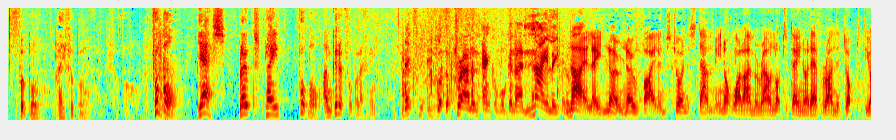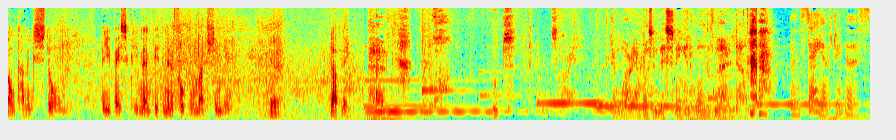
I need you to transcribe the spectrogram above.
Football. Play football. Football. Football! Yes. Blokes play football. I'm good at football, I think. Next week we've got the crown and anchor. We're gonna annihilate them. Annihilate? No, no violence. Do you understand me? Not while I'm around, not today, not ever. I'm the doctor, the oncoming storm. And you basically meant beat them in a football match, didn't you? Yeah. Lovely. Hello. Oops. Sorry. Don't worry, I wasn't listening in a world of my own down. Then stay, have a drink with us.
